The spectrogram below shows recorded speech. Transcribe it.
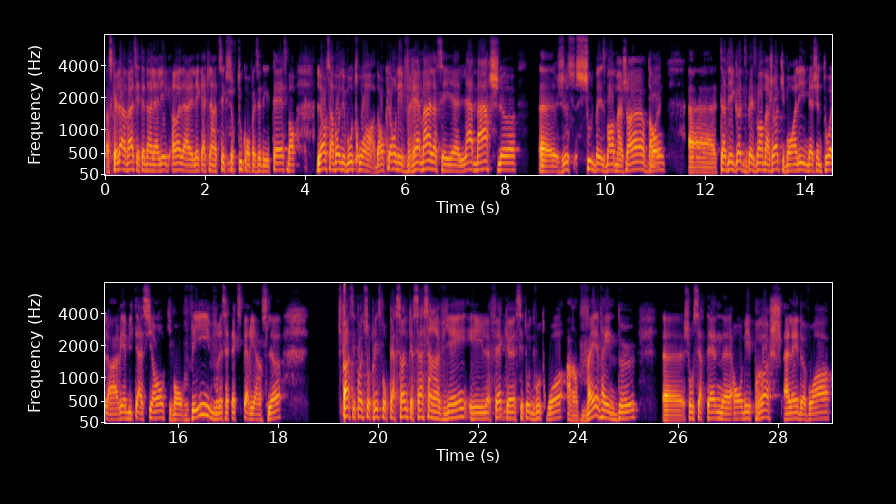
Parce que là, avant, c'était dans la Ligue A, dans la Ligue Atlantique, mm. surtout qu'on faisait des tests. Bon, là, on s'en va au niveau 3. Donc là, on est vraiment, là, c'est euh, la marche, là, euh, juste sous le baseball majeur. Donc, euh, tu as des gars du baseball majeur qui vont aller, imagine-toi, en réhabilitation, qui vont vivre cette expérience-là. Je pense que ce n'est pas une surprise pour personne que ça s'en vient et le fait que c'est au niveau 3 en 2022, euh, chose certaine, euh, on est proche, Alain, de voir.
